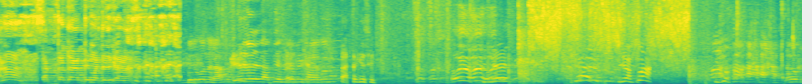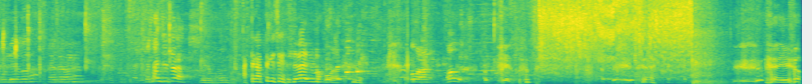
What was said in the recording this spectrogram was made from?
ಅಣ್ಣ ಸಖತ್ ಆಕ್ಟಿಂಗ್ ಮಾಡ್ತಿದ್ದೆ ಕಣ ಅತ್ತಗಿಸಿ ಯಪ್ಪ ಅತ್ತಗ ಅತ್ತಗಿಸಿ ಅಯ್ಯೋ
